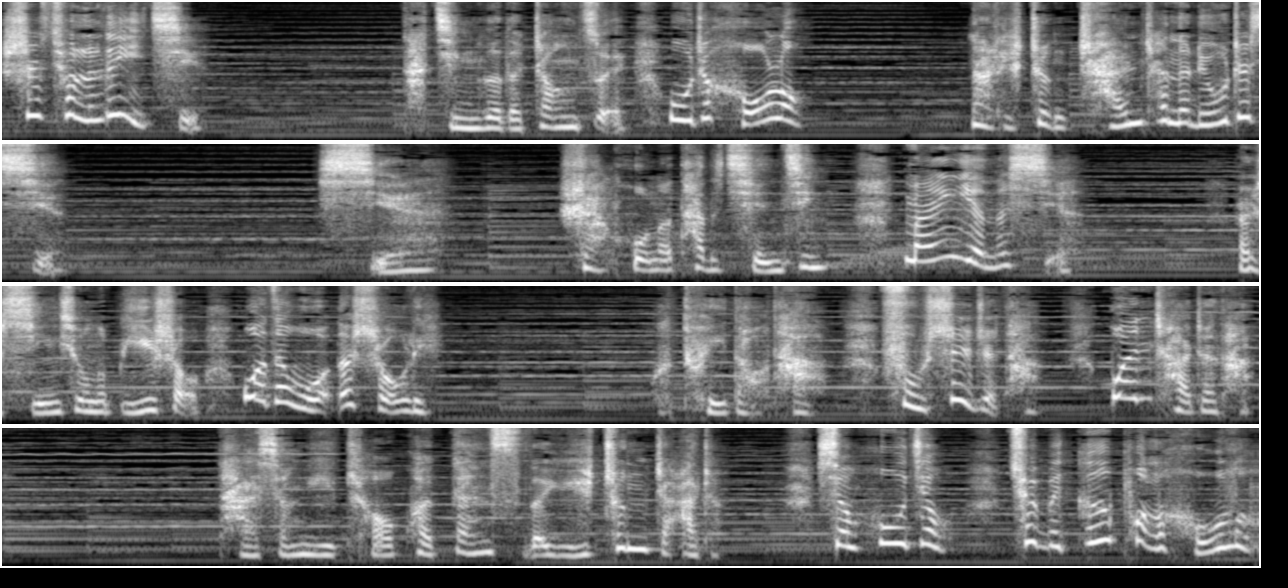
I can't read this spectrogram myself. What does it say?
失去了力气。他惊愕的张嘴，捂着喉咙，那里正潺潺的流着血。血染红了他的前襟，满眼的血，而行凶的匕首握在我的手里。我推倒他，俯视着他，观察着他。他像一条快干死的鱼，挣扎着，想呼救，却被割破了喉咙。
